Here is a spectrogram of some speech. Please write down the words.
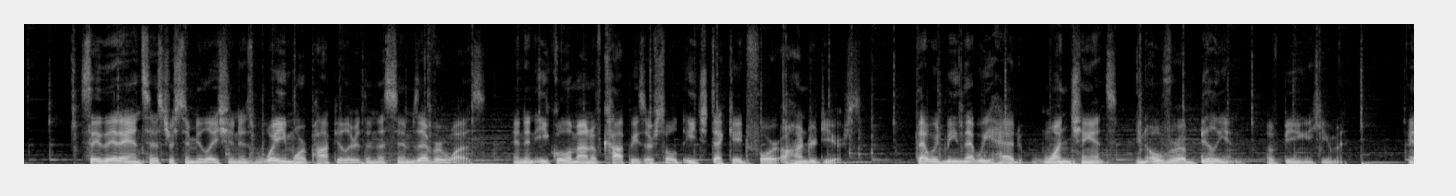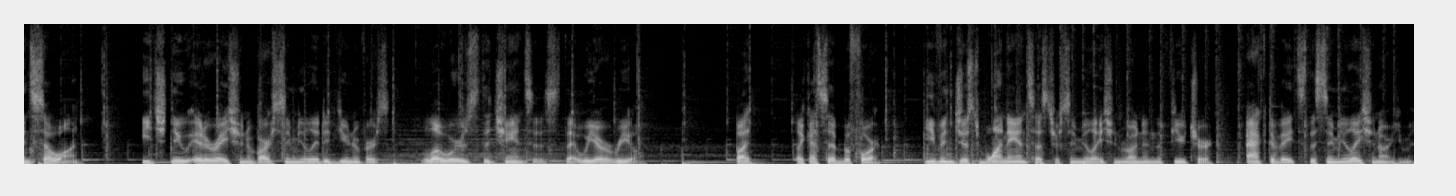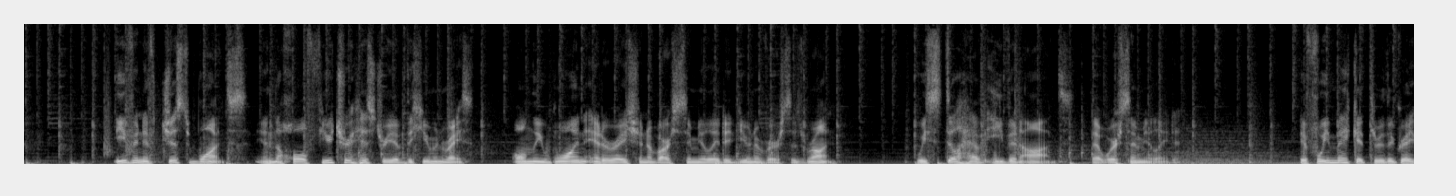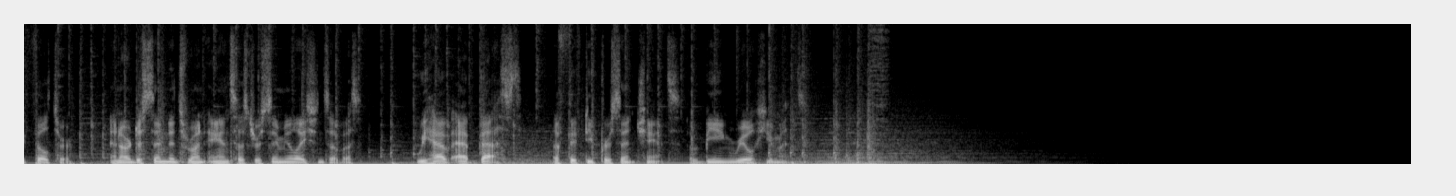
Say that Ancestor Simulation is way more popular than The Sims ever was, and an equal amount of copies are sold each decade for 100 years. that would mean that we had one chance in over a billion of being a human, and so on. Each new iteration of our simulated universe lowers the chances that we are real. But, like I said before, even just one ancestor simulation run in the future activates the simulation argument. Even if just once in the whole future history of the human race, only one iteration of our simulated universe is run, we still have even odds that we're simulated. If we make it through the Great Filter and our descendants run ancestor simulations of us, we have at best a 50% chance of being real humans.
